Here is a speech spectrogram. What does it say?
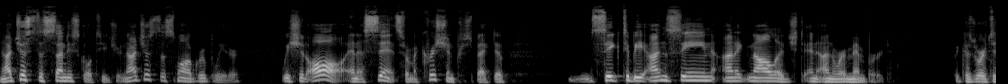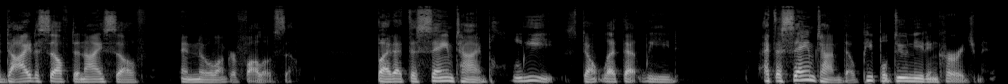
not just the Sunday school teacher, not just the small group leader, we should all, in a sense, from a Christian perspective, seek to be unseen, unacknowledged, and unremembered. Because we're to die to self, deny self, and no longer follow self. But at the same time, please don't let that lead. At the same time, though, people do need encouragement.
